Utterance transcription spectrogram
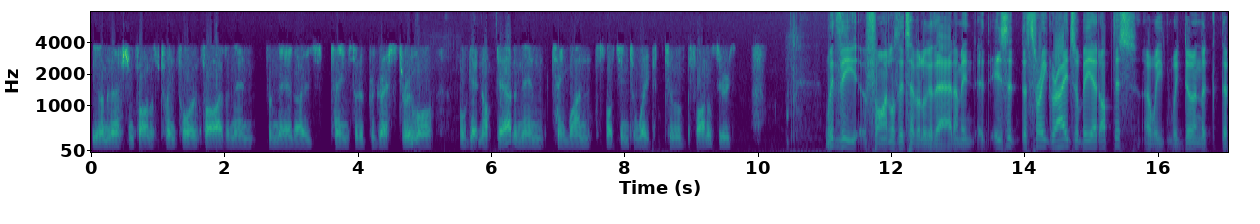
the elimination finals between four and five, and then from there those teams sort of progress through or or get knocked out, and then team one slots into week two of the final series. With the finals, let's have a look at that. I mean, is it the three grades will be at Optus? Are we we doing the the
